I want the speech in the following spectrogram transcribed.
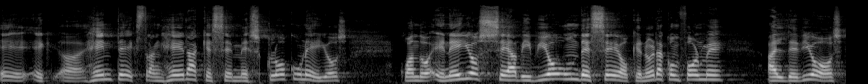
eh, eh, ah, gente extranjera que se mezcló con ellos, cuando en ellos se avivió un deseo que no era conforme al de Dios,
